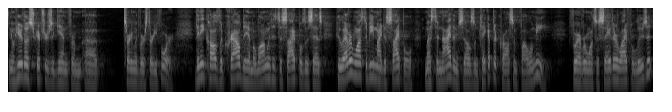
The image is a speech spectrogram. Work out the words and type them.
You know, hear those scriptures again from uh, starting with verse 34. Then he calls the crowd to him along with his disciples and says, Whoever wants to be my disciple must deny themselves and take up their cross and follow me. Whoever wants to save their life will lose it.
